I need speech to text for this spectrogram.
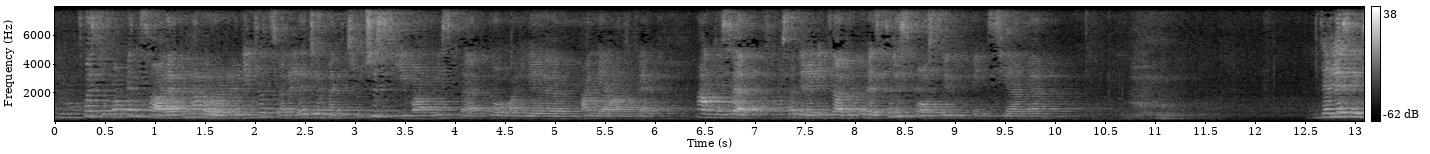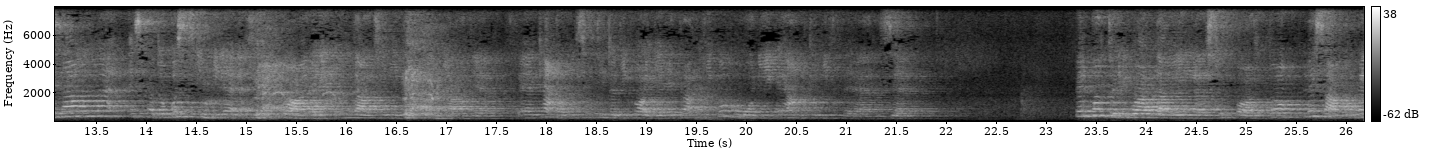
mh, questo fa pensare ad una loro realizzazione leggermente successiva rispetto alle, alle altre, anche se sono state realizzate per essere esposte tutte insieme. Delle sei sagome è stato possibile effettuare indagini dettagliate eh, che hanno consentito di cogliere tratti comuni e anche differenze. Per quanto riguarda il supporto, le sagome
